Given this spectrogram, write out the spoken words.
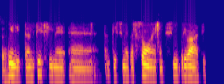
sì. Quindi tantissime, eh, tantissime persone, tantissimi privati,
